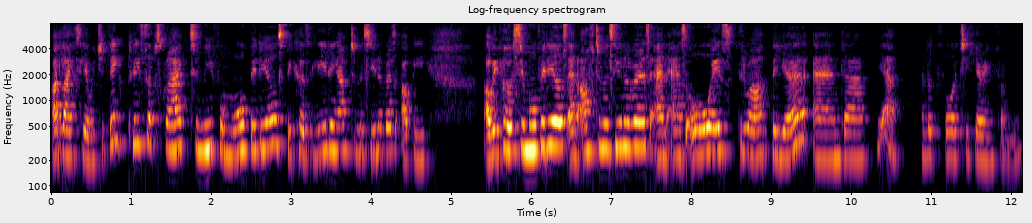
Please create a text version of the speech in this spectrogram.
I'd like to hear what you think. Please subscribe to me for more videos because leading up to Miss Universe, I'll be I'll be posting more videos and Optimus Universe and as always throughout the year. And uh, yeah, I look forward to hearing from you.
